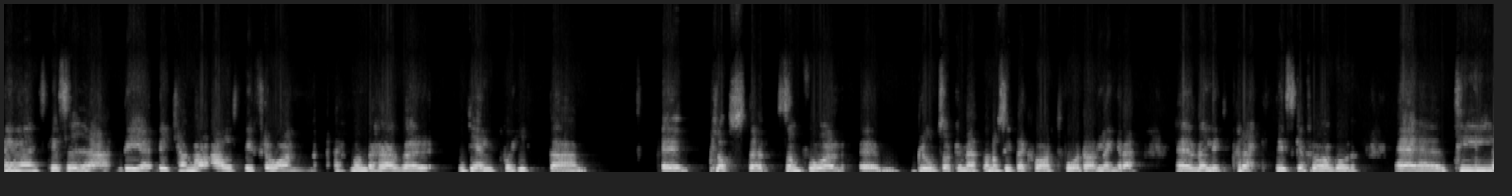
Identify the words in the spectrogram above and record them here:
eh, ska jag säga. Det, det kan vara allt ifrån att man behöver hjälp att hitta eh, plåster som får eh, blodsockermätaren att sitta kvar två dagar längre. Eh, väldigt praktiska frågor. Eh, till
